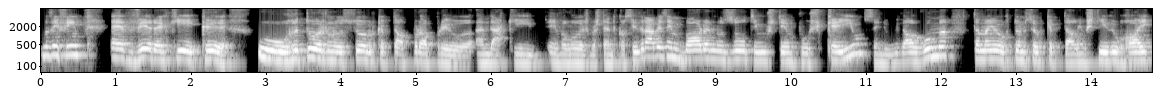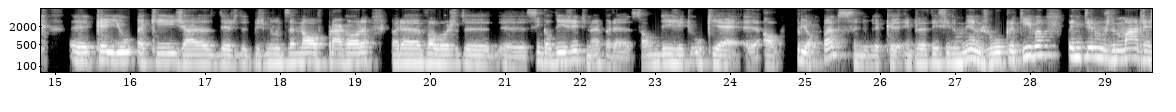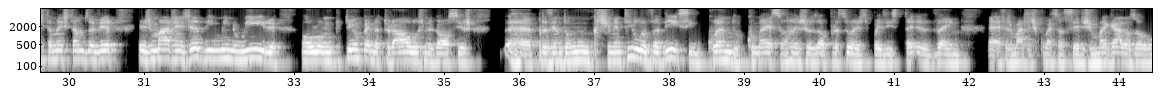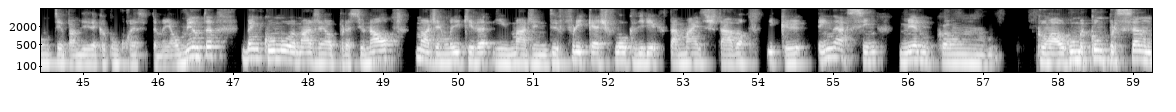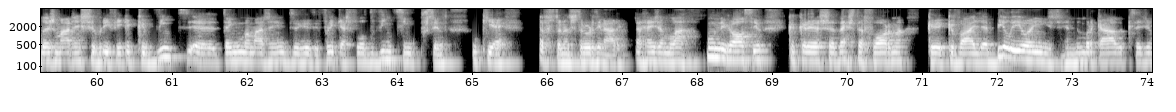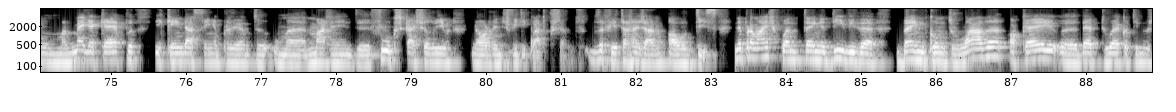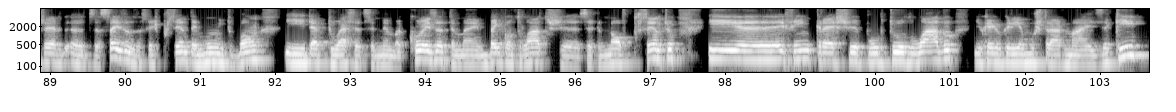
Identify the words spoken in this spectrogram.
Mas enfim, é ver aqui que O retorno sobre capital próprio anda aqui em valores bastante consideráveis, embora nos últimos tempos caiu, sem dúvida alguma. Também o retorno sobre capital investido, o ROIC, eh, caiu aqui já desde 2019 para agora para valores de eh, single digit, não é? para só um dígito, o que é eh, algo preocupante, sem dúvida que a empresa tem sido menos lucrativa. Em termos de margens, também estamos a ver as margens a diminuir ao longo do tempo, é natural, os negócios uh, apresentam um crescimento elevadíssimo quando começam as suas operações, depois isso te, vem, essas margens começam a ser esmagadas ao longo do tempo à medida que a concorrência também aumenta, bem como a margem operacional, margem líquida e margem de free cash flow que diria que está mais estável e que ainda assim, mesmo com com alguma compressão das margens, se verifica que 20, uh, tem uma margem de, de, free cash flow de 25%, o que é absolutamente extraordinário. Arranja-me lá um negócio que cresça desta forma, que, que valha bilhões no mercado, que seja uma mega cap e que ainda assim apresente uma margem de fluxo caixa livre na ordem dos 24%. Desafio-te a arranjar-me algo disso. Ainda para mais, quando tem a dívida bem controlada, ok, uh, debt to equity no GER uh, 16 ou 16% é muito bom e debt to assets é a mesma coisa, também bem controlados, uh, cerca de 9%, e uh, enfim, cresce por todo lado, e o que é que eu queria mostrar mais aqui?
